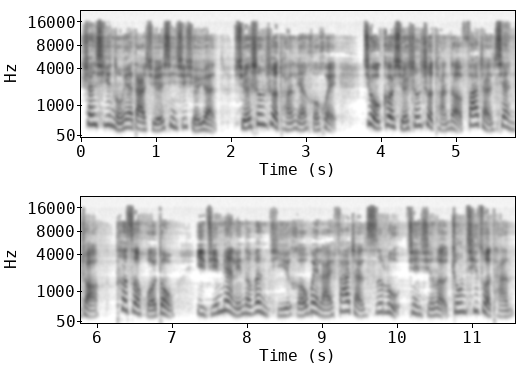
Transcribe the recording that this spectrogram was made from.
山西农业大学信息学院学生社团联合会就各学生社团的发展现状、特色活动以及面临的问题和未来发展思路进行了中期座谈。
